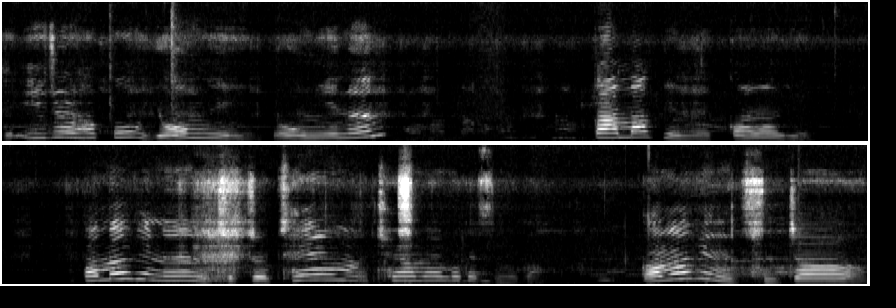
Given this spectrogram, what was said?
1을 하고 0위 0위는 까마귀네 까마귀. 까마귀는 직접 체험, 체험해 보겠습니다. 까마귀는 진짜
